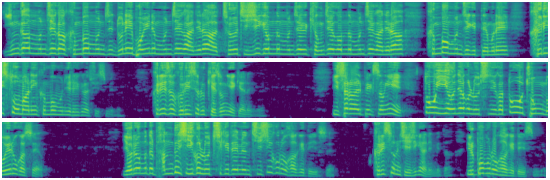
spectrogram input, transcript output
인간 문제가 근본 문제, 눈에 보이는 문제가 아니라 저 지식이 없는 문제, 경제가 없는 문제가 아니라 근본 문제이기 때문에 그리스도만이 근본 문제를 해결할 수 있습니다. 그래서 그리스도를 계속 얘기하는 거예요. 이스라엘 백성이 또 이 언약을 놓치니까 또 종 노예로 갔어요. 여러분들 반드시 이걸 놓치게 되면 지식으로 가게 돼 있어요. 그리스도는 지식이 아닙니다. 율법으로 가게 돼 있습니다.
